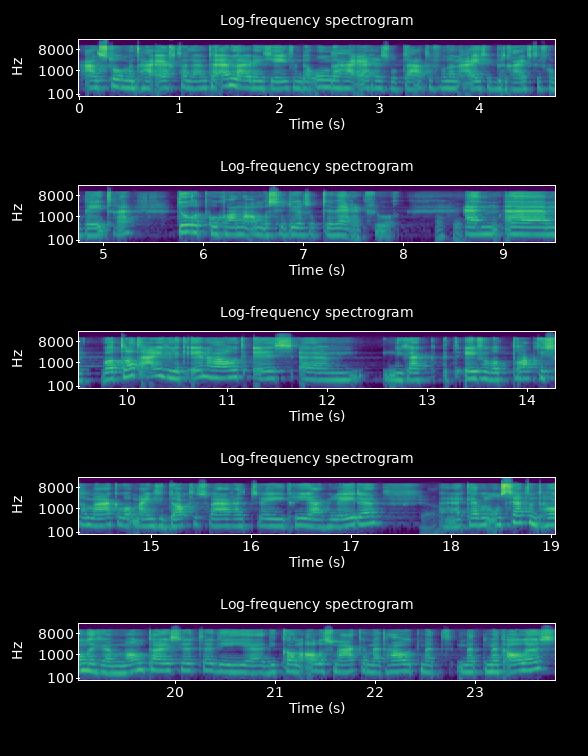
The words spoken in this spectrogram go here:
aanstormend HR-talenten en leidinggevenden om de HR-resultaten van hun eigen bedrijf te verbeteren door het programma Ambassadeurs op de werkvloer. En ehm, wat dat eigenlijk inhoudt is, ehm, nu ga ik het even wat praktischer maken, wat mijn gedachten waren twee, drie jaar geleden. Ja. Eh, ik heb een ontzettend handige man thuis zitten, die, eh, die kan alles maken met hout, met, met, met alles.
